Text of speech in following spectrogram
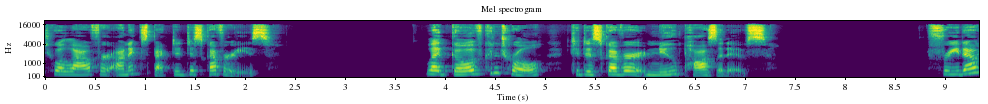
to allow for unexpected discoveries. Let go of control to discover new positives. Freedom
